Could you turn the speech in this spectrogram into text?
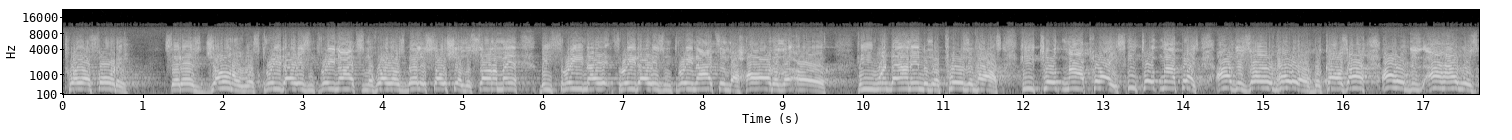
12 40 said, As Jonah was three days and three nights in the whale's belly, so shall the Son of Man be three, na- three days and three nights in the heart of the earth. He went down into the prison house. He took my place. He took my place. I deserved hell because I, I, had, I, I was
